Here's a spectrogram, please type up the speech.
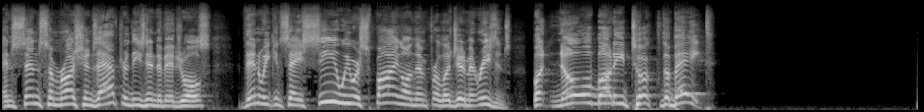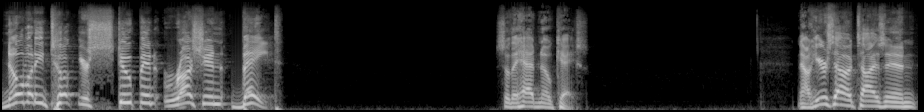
and send some Russians after these individuals, then we can say, see, we were spying on them for legitimate reasons. But nobody took the bait. Nobody took your stupid Russian bait. So they had no case. Now, here's how it ties in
